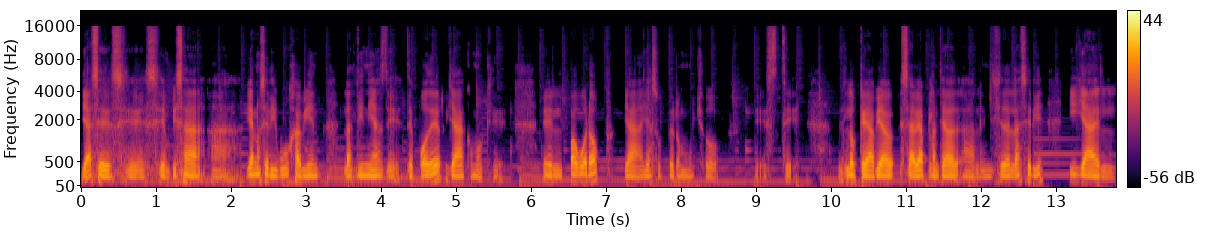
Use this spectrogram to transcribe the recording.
Ya se, se, empieza a, ya no se dibuja bien las líneas de, poder, ya como que el power up ya, ya superó mucho este, lo que había, se había planteado al inicio de la serie y ya el,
